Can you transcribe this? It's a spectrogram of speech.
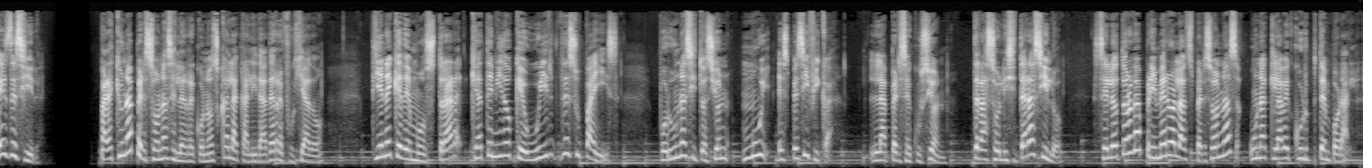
Es decir, para que una persona se le reconozca la calidad de refugiado, tiene que demostrar que ha tenido que huir de su país por una situación muy específica, la persecución. Tras solicitar asilo, se le otorga primero a las personas una clave CURP temporal,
